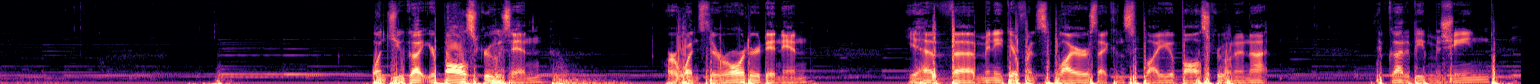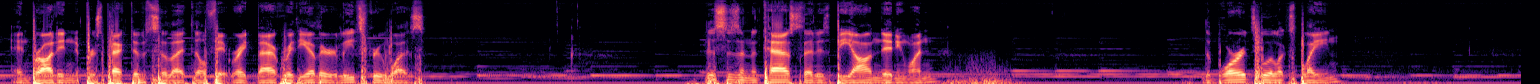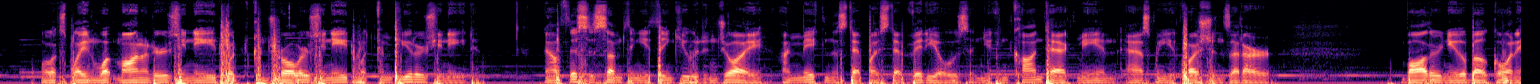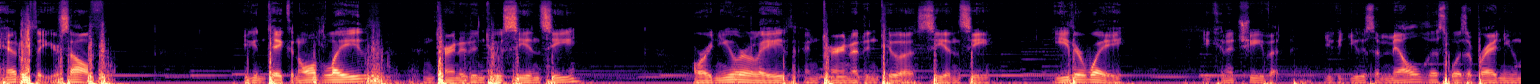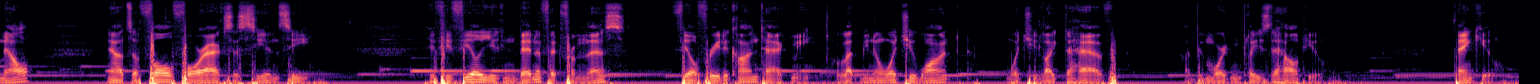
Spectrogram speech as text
Once you've got your ball screws in, or once they're ordered and in, you have uh, many different suppliers that can supply you a ball screw and a nut. They've got to be machined and brought into perspective so that they'll fit right back where the other lead screw was. This isn't a task that is beyond anyone the boards will explain. We'll explain what monitors you need, what controllers you need, what computers you need. Now, if this is something you think you would enjoy, I'm making the step by step videos, and you can contact me and ask me your questions that are bothering you about going ahead with it yourself. You can take an old lathe and turn it into a CNC, or a newer lathe and turn it into a CNC. Either way, you can achieve it. You could use a mill. This was a brand new mill. Now it's a full 4-axis CNC. If you feel you can benefit from this, feel free to contact me. Let me know what you want, what you'd like to have. I'd be more than pleased to help you. Thank you.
